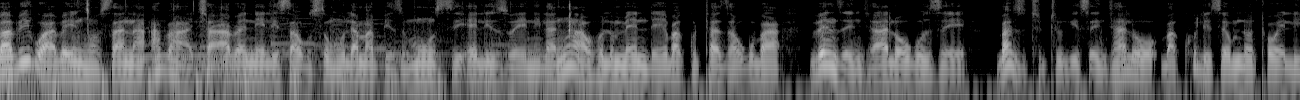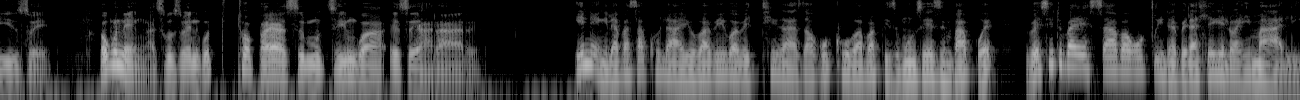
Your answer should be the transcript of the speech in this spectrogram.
babikwa beyingcosana abatsha abenelisa ukusungula amabhizimusi elizweni lanxa uhulumende ebakhuthaza ukuba benze njalo ukuze bazithuthukise njalo bakhulise umnotho welizwe. Okuningi asikuzweni kutobias mudzingwa eseharare. Iningi labasakhulayo babikwa bethikaza ukuqhuba amabhizimusi ezimbabwe besithi bayesaba ukugcina belahlekelwa yimali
